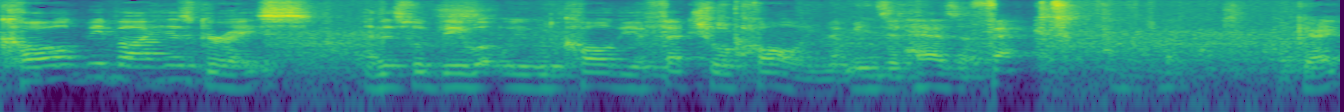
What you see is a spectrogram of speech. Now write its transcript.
Called me by his grace, and this would be what we would call the effectual calling. That means it has effect. Okay?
